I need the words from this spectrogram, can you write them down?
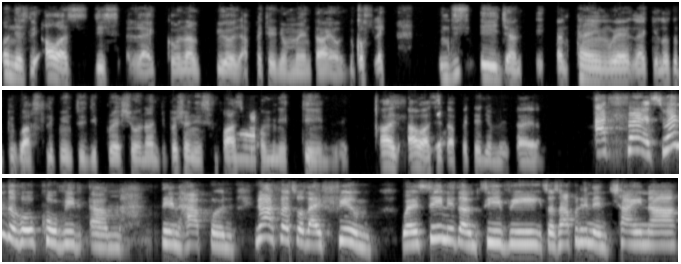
honestly, how has this like corona period affected your mental health? Because like in this age and, and time where like a lot of people are slipping into depression and depression is fast yeah. becoming a thing, like how, how has it affected your mental health? At first, when the whole COVID um thing happened, you know, at first was like film. We're seeing it on TV. It was happening in China,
